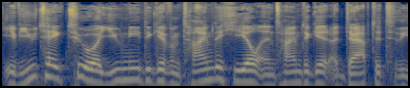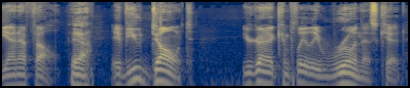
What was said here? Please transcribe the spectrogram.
if you take Tua, you need to give him time to heal and time to get adapted to the NFL. Yeah. If you don't, you're going to completely ruin this kid,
